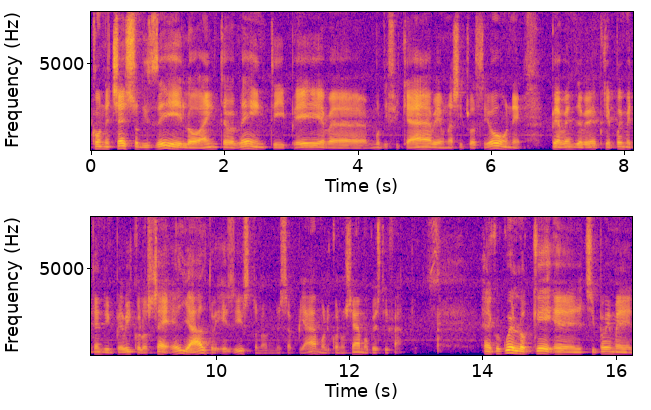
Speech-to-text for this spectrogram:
con eccesso di zelo a interventi per eh, modificare una situazione, per rendere, perché poi mettendo in pericolo sé e gli altri, esistono, ne sappiamo, li conosciamo questi fatti. Ecco, quello che eh, ci preme,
